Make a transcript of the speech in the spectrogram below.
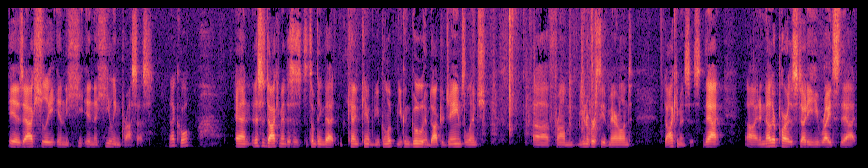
is actually in the he- in the healing process. Isn't that cool? And this is documented. This is something that can, can you can look you can Google him, Dr. James Lynch, uh, from University of Maryland, documents this. That uh, in another part of the study, he writes that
